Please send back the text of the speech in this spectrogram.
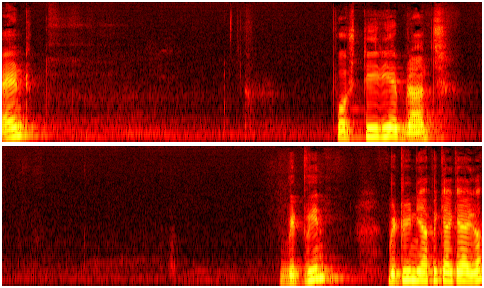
and posterior branch between between यहाँ पे क्या क्या आएगा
